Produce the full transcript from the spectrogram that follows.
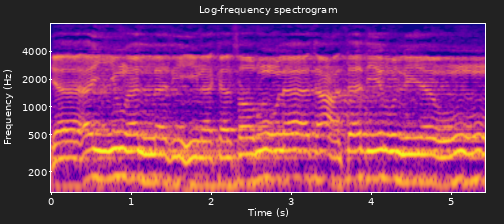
يا أيها الذين كفروا لا تعتذروا اليوم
